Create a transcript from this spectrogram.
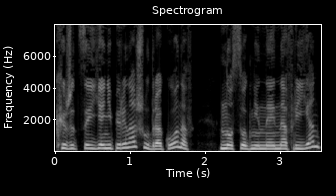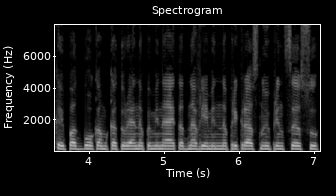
Кажется, я не переношу драконов, но с огненной нафриянкой под боком, которая напоминает одновременно прекрасную принцессу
